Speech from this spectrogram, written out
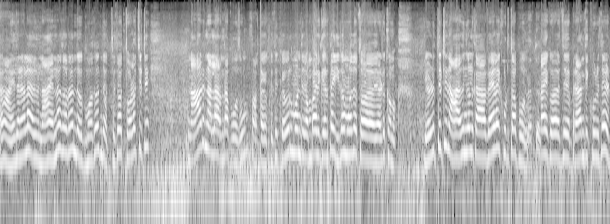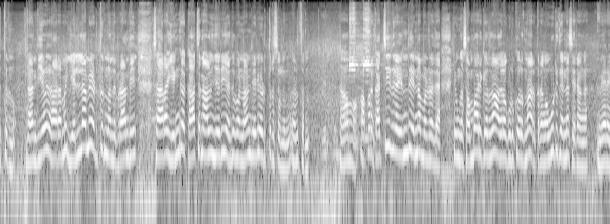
ஆ இதனால் அது நான் என்ன சொல்கிறேன் இந்த முதல் இந்த இதை தொலைச்சிட்டு நாடு நல்லா இருந்தால் போதும். இது கவர்மெண்ட் சம்பாதிக்கிறத இதை முதல் தொ- எடுக்கணும். எடுத்துட்டு நான் அதுங்களுக்கு வேலை கொடுத்தா போதும். இது பிராந்தி கொடுத்தா எடுத்துடணும். பிராந்தியோ சாராமல் எல்லாமே எடுத்துடணும். அந்த பிராந்தி சாரம் எங்கே காய்ச்சினாலும் சரி எது பண்ணாலும் சரி எடுத்துட சொல்லுங்கள் எடுத்துடணும். ஆமாம் அப்புறம் கட்சி இதில் இருந்து என்ன பண்ணுறது இவங்க சம்பாதிக்கிறதும் அதில் கொடுக்கறதும் தான் இருக்கிறாங்க. வீட்டுக்கு என்ன செய்கிறாங்க வேறு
